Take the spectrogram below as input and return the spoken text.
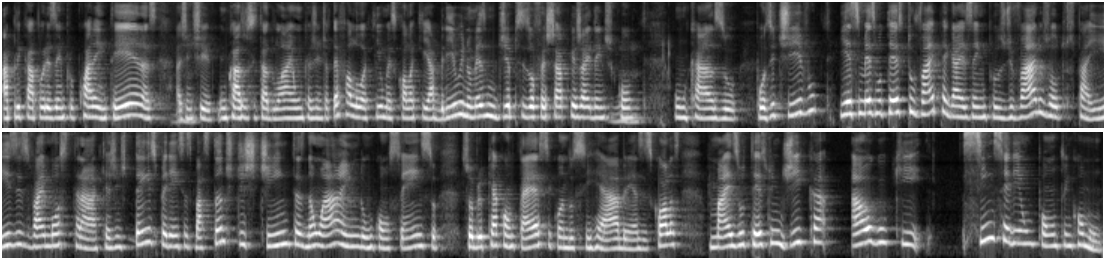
aplicar, por exemplo, quarentenas. A gente, um caso citado lá é um que a gente até falou aqui, uma escola que abriu e no mesmo dia precisou fechar porque já identificou uhum. um caso positivo. E esse mesmo texto vai pegar exemplos de vários outros países, vai mostrar que a gente tem experiências bastante distintas, não há ainda um consenso sobre o que acontece quando se reabrem as escolas, mas o texto indica algo que sim seria um ponto em comum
